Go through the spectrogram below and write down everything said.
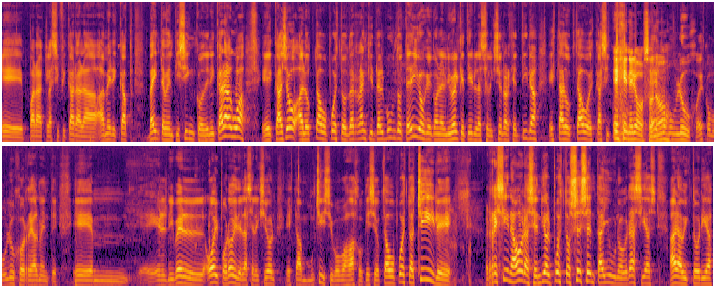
eh, para clasificar a la AmeriCup 2025 de Nicaragua. Eh, cayó al octavo puesto del ranking del mundo. Te digo que con el nivel que tiene la selección argentina, estar octavo es casi como, es generoso, ¿no? como un lujo, es como un lujo realmente. Em, el nivel hoy por hoy de la selección está muchísimo más bajo que ese octavo puesto a Chile. Recién ahora ascendió al puesto 61 gracias a la victoria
